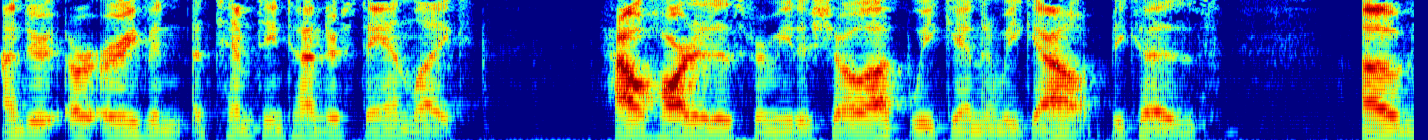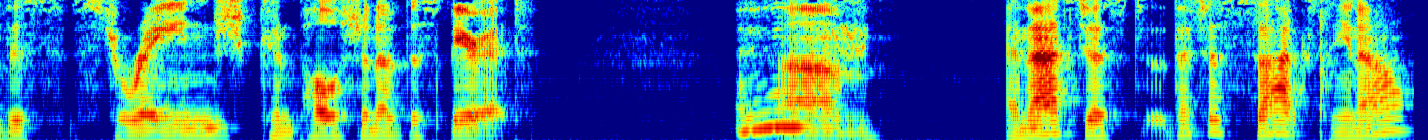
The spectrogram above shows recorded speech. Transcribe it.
under or, or, even attempting to understand like how hard it is for me to show up week in and week out because of this strange compulsion of the spirit. Mm-hmm. Um, and that just that just sucks, you know.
